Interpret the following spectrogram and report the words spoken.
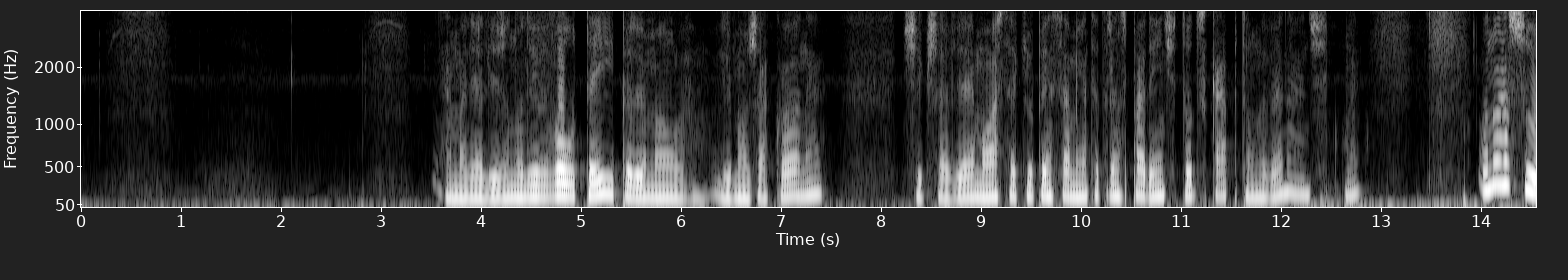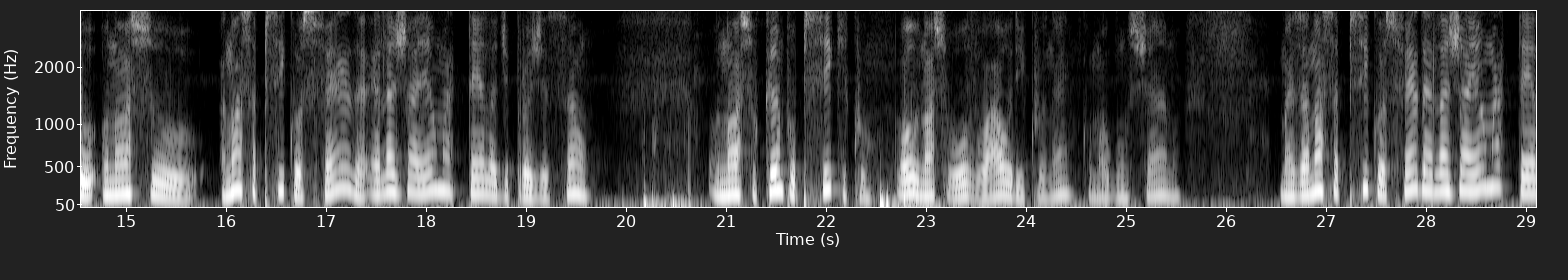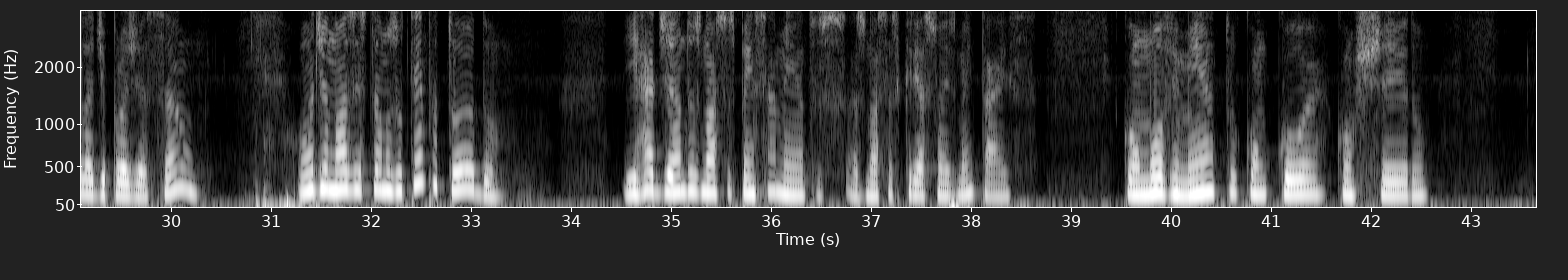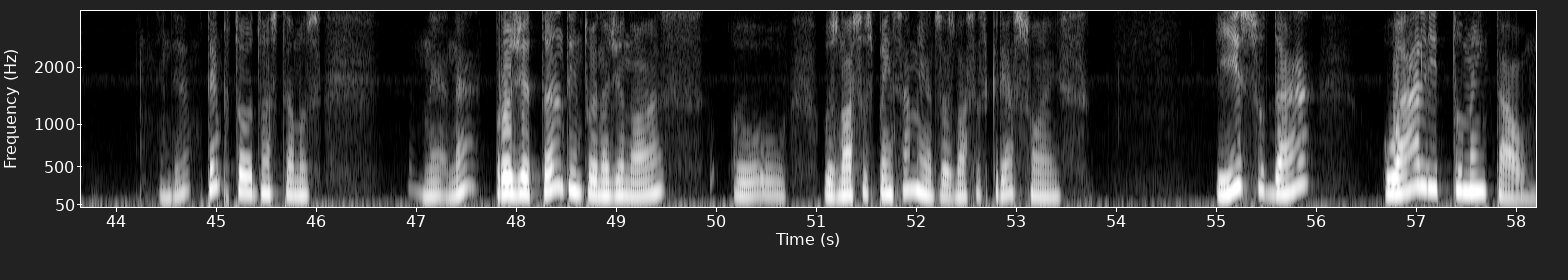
A Maria Lígia no livro Voltei pelo irmão, irmão Jacó, né? Chico Xavier mostra que o pensamento é transparente, todos captam, não é verdade, né? O nosso, o nosso, a nossa psicosfera, ela já é uma tela de projeção. O nosso campo psíquico, ou o nosso ovo áurico, né, como alguns chamam, mas a nossa psicosfera, ela já é uma tela de projeção onde nós estamos o tempo todo irradiando os nossos pensamentos, as nossas criações mentais, com movimento, com cor, com cheiro. Entendeu? O tempo todo nós estamos né, né, projetando em torno de nós o, os nossos pensamentos, as nossas criações. E isso dá o hálito mental.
